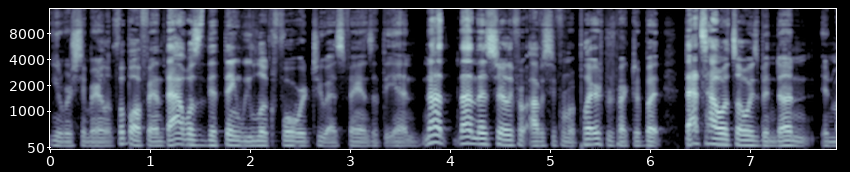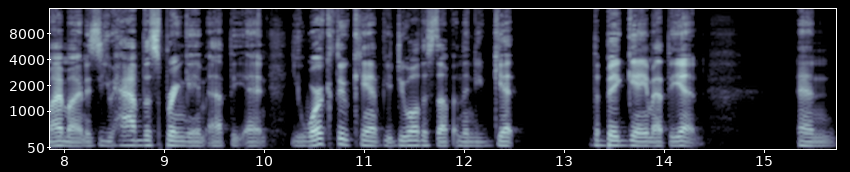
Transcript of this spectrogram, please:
University of Maryland football fan, that was the thing we looked forward to as fans at the end. Not not necessarily from obviously from a player's perspective, but that's how it's always been done in my mind. Is you have the spring game at the end, you work through camp, you do all this stuff, and then you get the big game at the end. And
